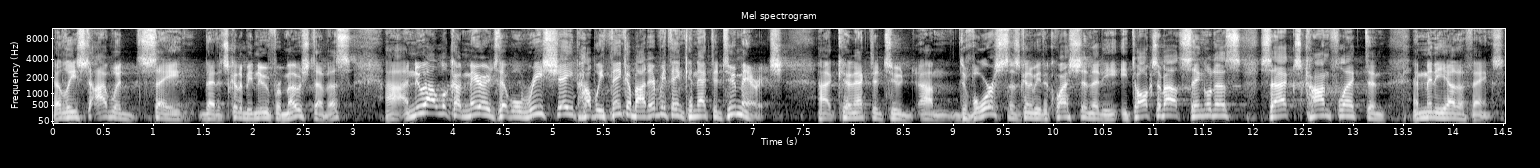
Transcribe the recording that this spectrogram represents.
At least I would say that it's going to be new for most of us. Uh, a new outlook on marriage that will reshape how we think about everything connected to marriage. Uh, connected to um, divorce is going to be the question that he, he talks about singleness, sex, conflict, and, and many other things.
